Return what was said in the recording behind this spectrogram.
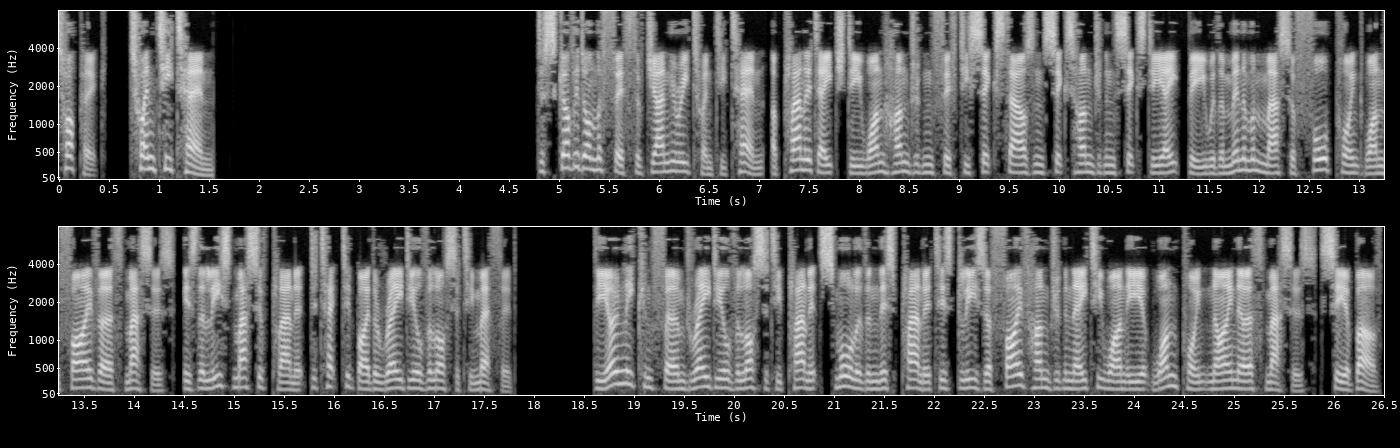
Topic 2010 Discovered on 5 January 2010, a planet HD 156668b with a minimum mass of 4.15 Earth masses, is the least massive planet detected by the radial velocity method. The only confirmed radial velocity planet smaller than this planet is Gliese 581e at 1.9 Earth masses see above.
